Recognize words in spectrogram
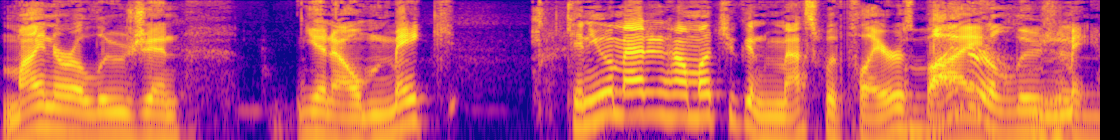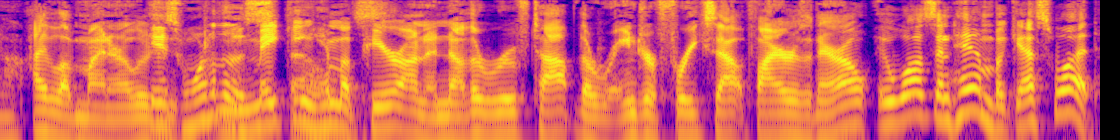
Minor Illusion, you know, make. Can you imagine how much you can mess with players by Illusion ma- I love Minor Illusion. is one of those making him appear on another rooftop. The ranger freaks out, fires an arrow. It wasn't him, but guess what?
